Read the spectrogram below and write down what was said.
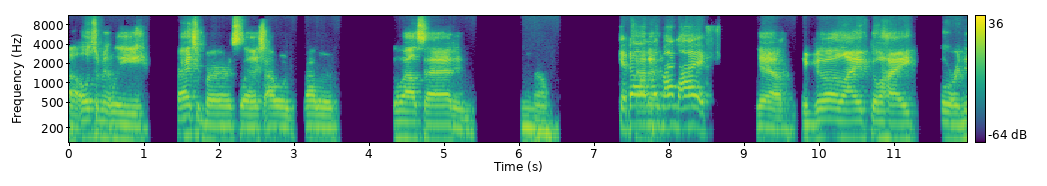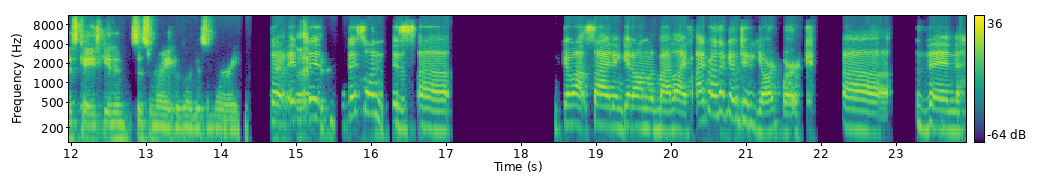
Uh, ultimately, crash and burn slash I would rather go outside and you know get on with my life. Yeah, and go life, go hike, or in this case, get into some rain because we'll get some more rain. So it, it, this one is uh, go outside and get on with my life. I'd rather go do yard work uh, than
